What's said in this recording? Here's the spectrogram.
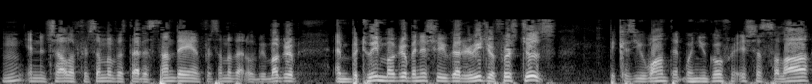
Hmm? And inshallah for some of us that is Sunday and for some of that will be Maghrib. And between Maghrib and Isha you've got to read your first juz. Because you want that when you go for Isha Salah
